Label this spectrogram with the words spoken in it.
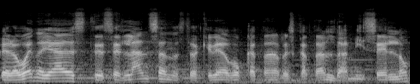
Pero bueno, ya este se lanza nuestra querida Boca a rescatar al damiselo.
